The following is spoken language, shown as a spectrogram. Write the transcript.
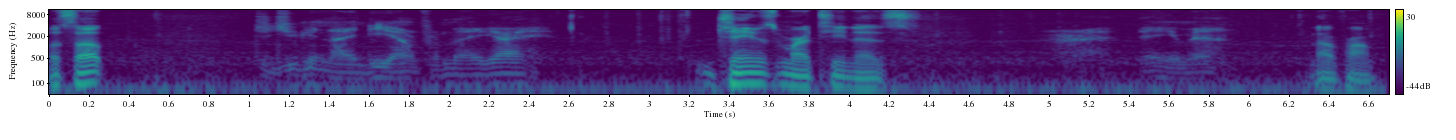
What's up, Did you get an ID on from that guy? James Martinez? Alright, thank you, man. No problem.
